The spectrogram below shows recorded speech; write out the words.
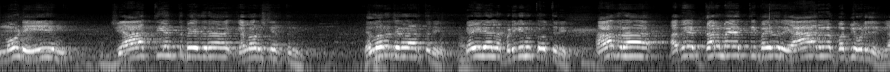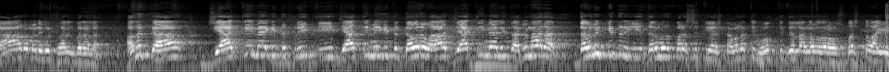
ನೋಡಿ, ಜಾತಿ ಅಂತ ಬೇದ್ರ ಎಲ್ಲರೂ ಸೇರ್ತೀರಿ. ಎಲ್ಲರೂ ಜಗಳ ಆಡ್ತೀರಿ. ಕೈಲೆಲ್ಲ ಬಡಿಗೆನೂ ತೋತೀರಿ ಆದ್ರ ಅದೇ ಧರ್ಮ ಎತ್ತಿ ಬೈದ್ರೆ ಯಾರ ಬಬ್ಬಿ ಹೊಡಿಲಿ? ಯಾರು ಮನೆ ಬಿಟ್ಟು ಹೊರಗೆ ಬರಲ್ಲ. ಅದಕ್ಕ ಜಾತಿ ಮ್ಯಾಗಿದ್ದ ಪ್ರೀತಿ, ಜಾತಿ ಮ್ಯಾಗಿದ್ದ ಗೌರವ, ಜಾತಿ ಮ್ಯಾಲಿದ್ದ ಅಭಿಮಾನ, ಧರ್ಮಕ್ಕಿದ್ರೆ ಈ ಧರ್ಮದ ಪರಿಸ್ಥಿತಿ ಅಷ್ಟು ಅವನತಿಗೆ ಹೋಗ್ತಿದ್ದಿಲ್ಲ ಅನ್ನೋದನ್ನ ನಾವು ಸ್ಪಷ್ಟವಾಗಿ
